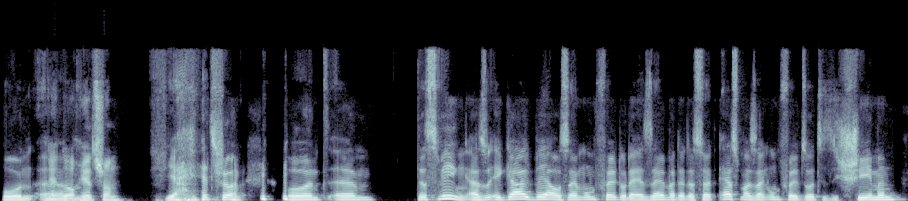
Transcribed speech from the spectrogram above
Und, ja, ähm, doch, jetzt schon. Ja, jetzt schon. Und ähm, deswegen, also egal wer aus seinem Umfeld oder er selber, der das hört, erstmal sein Umfeld sollte sich schämen,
